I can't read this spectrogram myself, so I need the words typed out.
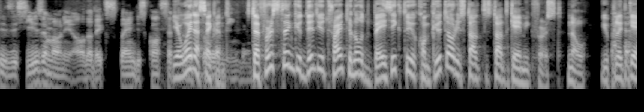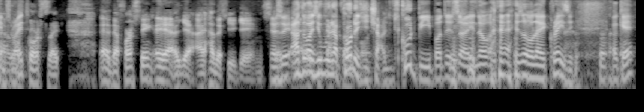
with this user manual that explained this concept. Yeah, wait a second. The first thing you did, you tried to load Basic to your computer, or you start start gaming first? No, you played games, right? Of course, like uh, the first thing. Yeah, yeah, I had a few games. But, uh, Otherwise, you would have becomes prodigy child. It could be, but it's uh, you know it's all like crazy. Okay.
